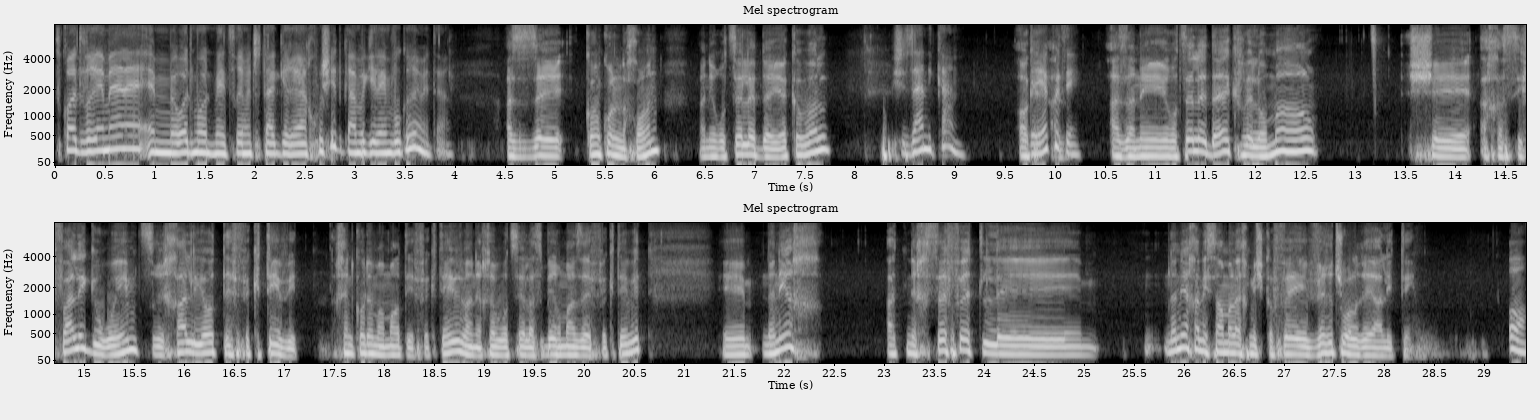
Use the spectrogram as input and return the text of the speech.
אז כל הדברים האלה הם מאוד מאוד מייצרים את אותה גריה חושית גם בגילים מבוגרים יותר. אז אה, קודם כל נכון, אני רוצה לדייק אבל. בשביל זה אני כאן. אוקיי, דייק אותי. אז אני רוצה לדייק ולומר שהחשיפה לגירויים צריכה להיות אפקטיבית. לכן קודם אמרתי אפקטיבית, ואני עכשיו רוצה להסביר מה זה אפקטיבית. אה, נניח את נחשפת ל... נניח אני שם עליך משקפי virtual reality. או,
